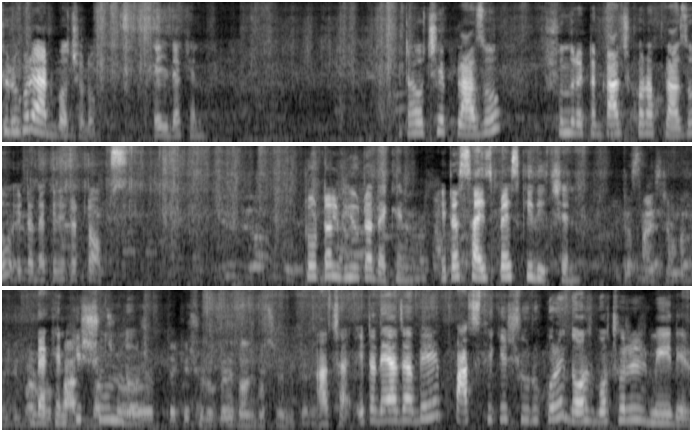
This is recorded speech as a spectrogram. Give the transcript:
শুরু করে আট বছর এই দেখেন। এটা হচ্ছে প্লাজো। সুন্দর একটা কাজ করা প্লাজো। এটা দেখেন এটা টপস টোটাল ভিউটা দেখেন। এটার সাইজ প্রাইস কি দিচ্ছেন? এটা সাইজটা আমরা দিতে পারব দেখেন, কি সুন্দর। থেকে শুরু করে দশ বছরের ভিতরে। আচ্ছা এটা দেয়া যাবে পাঁচ থেকে শুরু করে দশ বছরের মেয়েদের।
